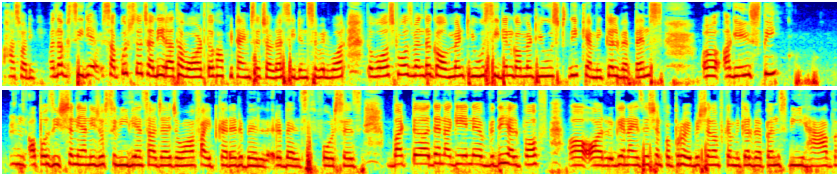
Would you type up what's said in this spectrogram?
हाँ सॉरी मतलब सीरिया सब कुछ तो चल ही रहा था वॉर तो काफ़ी टाइम से चल रहा है सीरियन सिविल वॉर तो worst was when the government use Syrian government use the chemical weapons against the opposition यानी जो सिविलियंस आ जाए, जो वहाँ फाइट करे rebel rebels forces but then again with the help of organization for prohibition of chemical weapons we have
